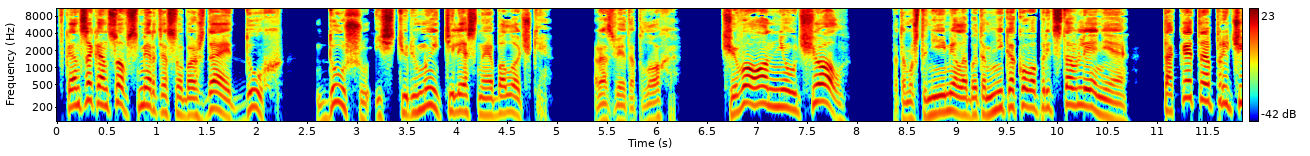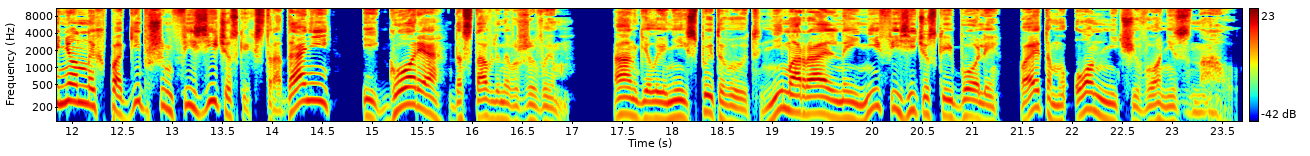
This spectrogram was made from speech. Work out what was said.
В конце концов, смерть освобождает дух, душу из тюрьмы телесной оболочки. Разве это плохо? Чего он не учел, потому что не имел об этом никакого представления, так это причиненных погибшим физических страданий и горя, доставленного живым. Ангелы не испытывают ни моральной, ни физической боли, поэтому он ничего не знал.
